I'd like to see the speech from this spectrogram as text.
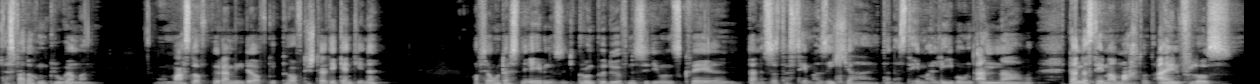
das war doch ein kluger Mann. Maslow-Pyramide aufgestellt, ihr kennt die, ne? Auf der untersten Ebene sind die Grundbedürfnisse, die uns quälen. Dann ist es das Thema Sicherheit, dann das Thema Liebe und Annahme, dann das Thema Macht und Einfluss.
